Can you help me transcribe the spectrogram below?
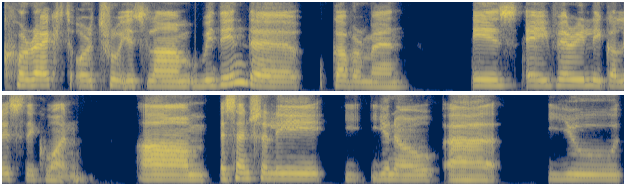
correct or true Islam within the government is a very legalistic one. Um, essentially, you know, uh, you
